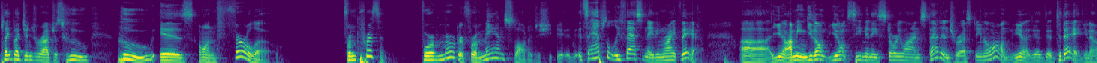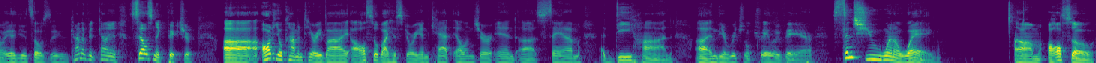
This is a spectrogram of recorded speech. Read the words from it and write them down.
played by Ginger Rogers, who who is on furlough from prison for a murder, for a manslaughter. It's absolutely fascinating, right there. Uh, you know, I mean, you don't you don't see many storylines that interesting alone. You know, today, you know, it's, it's kind of kind of Selznick picture uh, audio commentary by also by historian Kat Ellinger and uh, Sam Deighan uh, in the original trailer there. Since You Went Away, um, also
